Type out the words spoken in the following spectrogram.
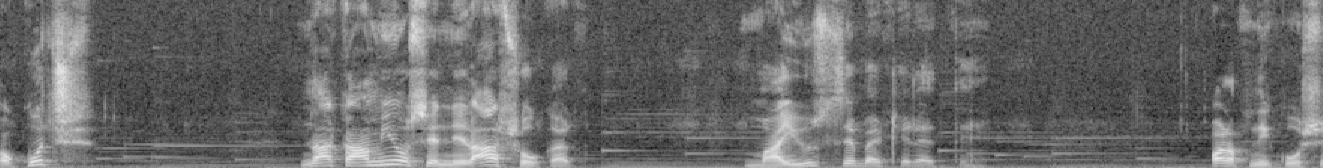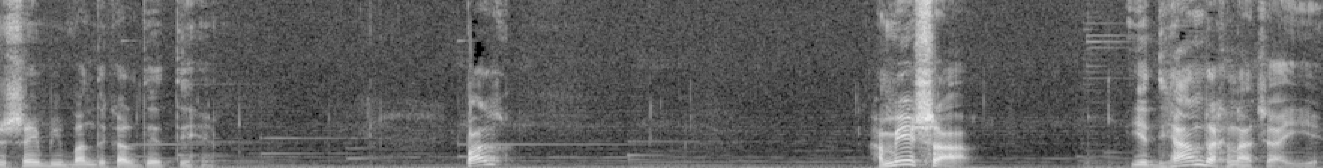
और कुछ नाकामियों से निराश होकर मायूस से बैठे रहते हैं और अपनी कोशिशें भी बंद कर देते हैं। पर हमेशा ये ध्यान रखना चाहिए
